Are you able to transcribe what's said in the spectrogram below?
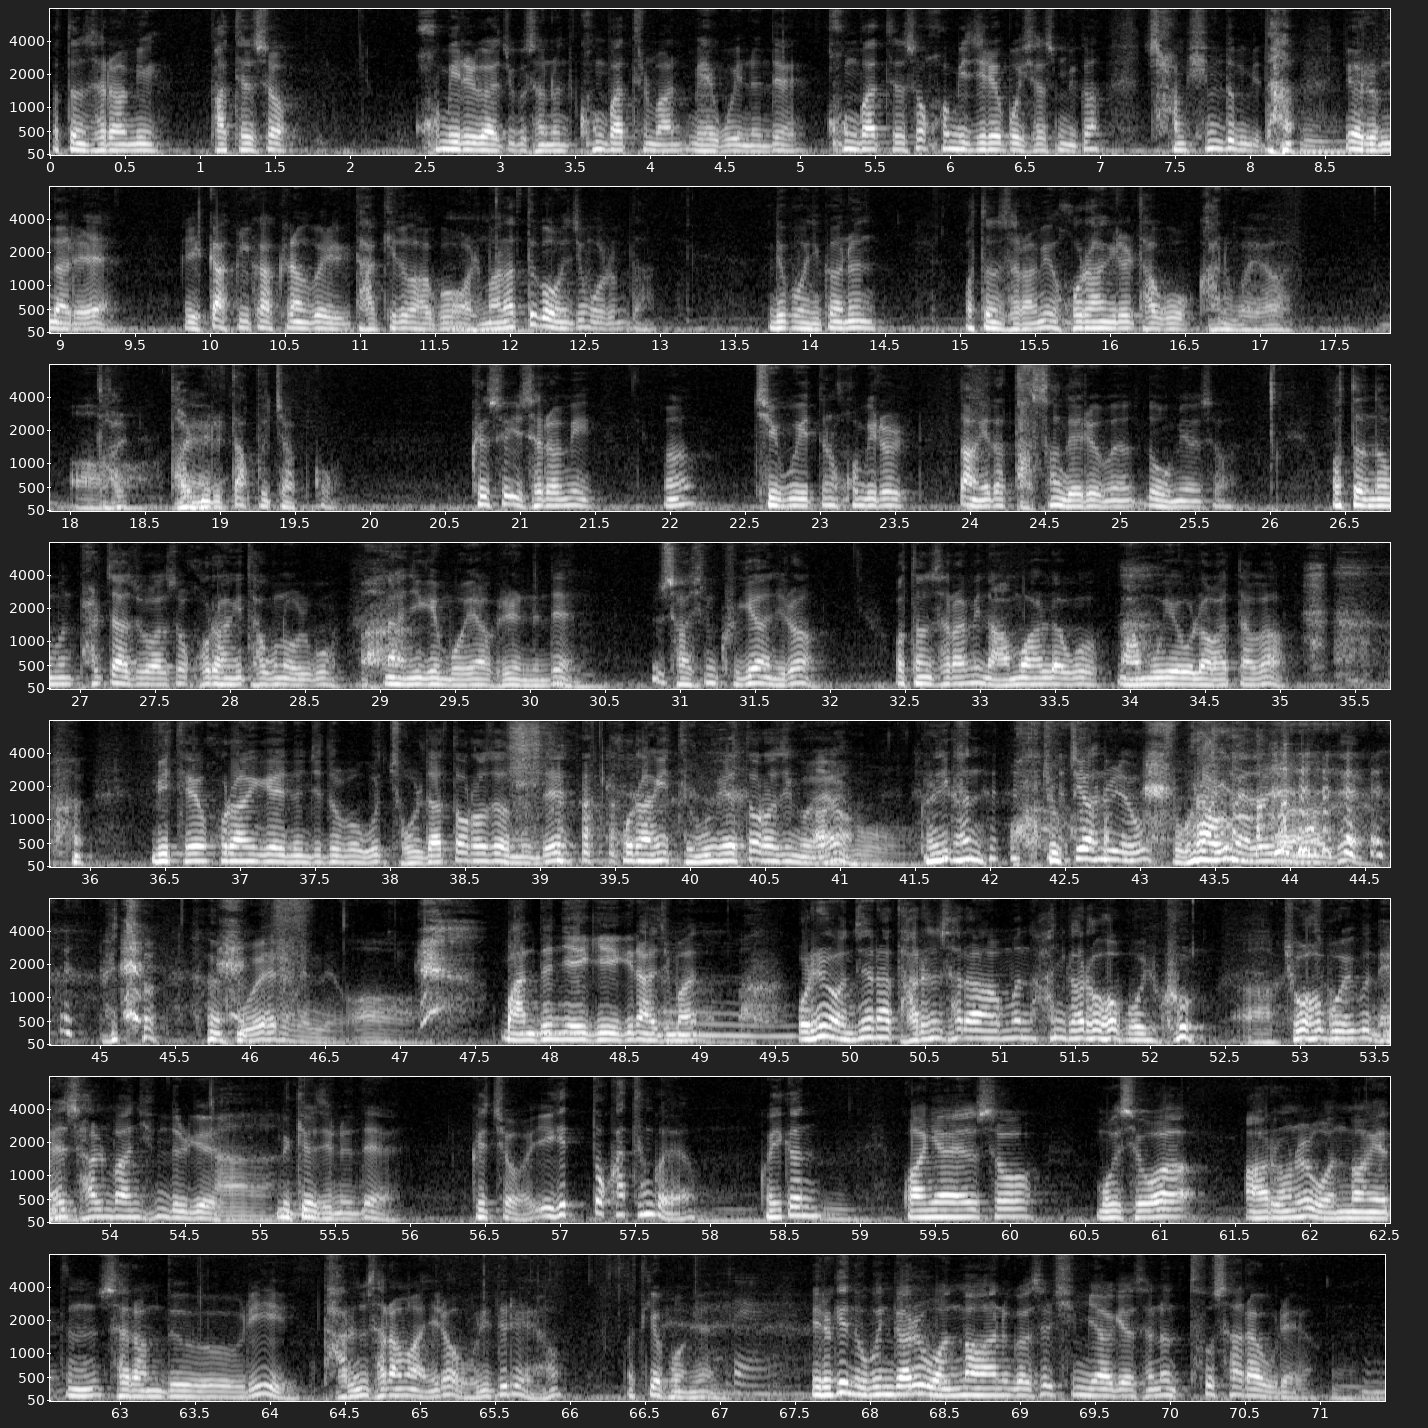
어떤 사람이 밭에서 호미를 가지고서는 콩밭을만 메고 있는데 콩밭에서 호미질 해 보셨습니까? 참 힘듭니다. 여름날에 이 까끌까끌한 거 닿기도 하고 얼마나 뜨거운지 모릅니다. 근데 보니까는 어떤 사람이 호랑이를 타고 가는 거예요. 아, 덜, 덜미를 네. 딱 붙잡고. 그래서 이 사람이 어? 지고 있던 호미를 땅에다 탁상 내려놓으면서 어떤 놈은 팔자 좋아서 호랑이 타고 놀고 난 이게 뭐야 그랬는데 사실은 그게 아니라 어떤 사람이 나무 하려고 나무 위에 올라갔다가 밑에 호랑이가 있는지도 모르고 졸다 떨어졌는데 호랑이 등 위에 떨어진 거예요. 아이고. 그러니까 죽지 않으려고 죽으라고 매달렸는데 그렇죠. 오해를 했네요. 아. 만든 얘기이긴 하지만 우리는 언제나 다른 사람은 한가로워 보이고 아, 좋아 그렇죠. 보이고 내 삶만 힘들게 아. 느껴지는데 그렇죠. 이게 똑같은 거예요. 그러니까 광야에서 모세와 아론을 원망했던 사람들이 다른 사람 아니라 우리들이에요. 어떻게 보면 네. 이렇게 누군가를 원망하는 것을 심리학에서는 투사라고 그래요.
